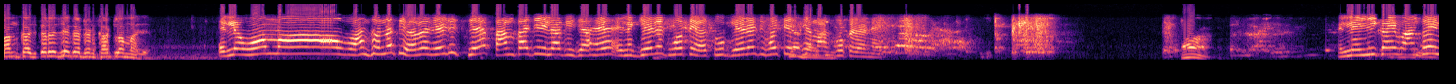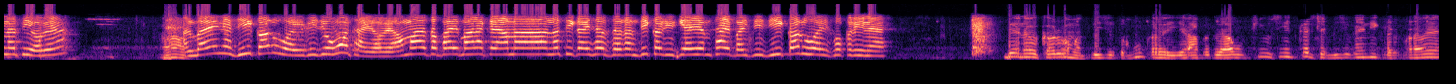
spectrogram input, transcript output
કામકાજ કરે છે કે ખાટલામાં છે? એટલે ઓમ વાંધો નથી. હવે રેડી જ છે. કામકાજે લાગી જાહે. એને ગેરેજ હોતે હતું. ગેરેજ હોતે છે મારા છોકરાને. હા. એટલે એ કઈ વાંધોય નથી હવે. અને ભાઈ ભાઈને જી કરવું હોય બીજું શું થાય હવે? અમારે તો ભાઈ મારા કઈ આમાં નથી કઈ સર દીકરી કે એમ થાય ભાઈ જી- કરવું હોય છોકરીને. બેન હવે કરવામાં બીજું તો શું કરે આ બધું આવું થયું છે જ કરશે. બીજું કઈ નહીં કરે. પણ હવે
